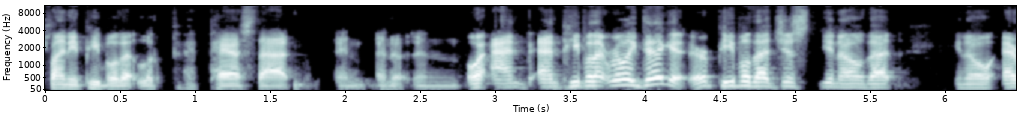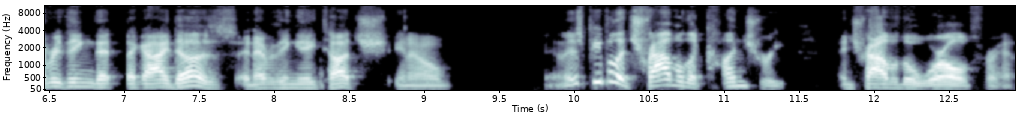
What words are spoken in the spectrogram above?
plenty of people that look past that, and and and or, and and people that really dig it, or people that just you know that you know everything that the guy does and everything they touch. You know, and there's people that travel the country and travel the world for him.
